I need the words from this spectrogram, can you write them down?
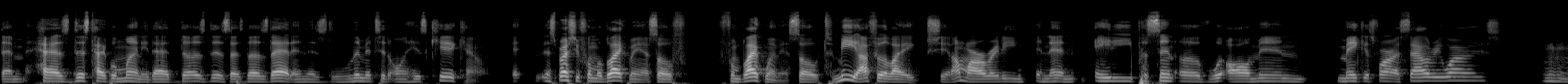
that has this type of money, that does this, that does that, and is limited on his kid count, especially from a black man. So f- from black women. So to me, I feel like shit. I'm already in that eighty percent of what all men make as far as salary wise Mm-hmm.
